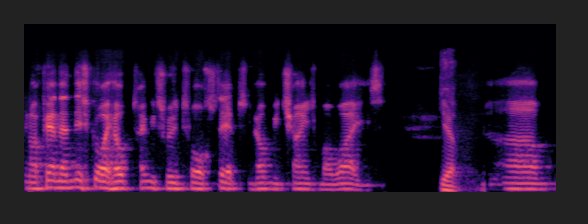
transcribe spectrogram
And I found that this guy helped take me through 12 steps and helped me change my ways. Yeah. Um,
